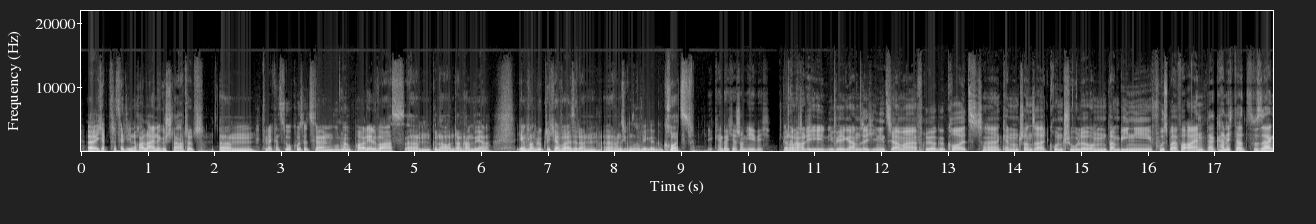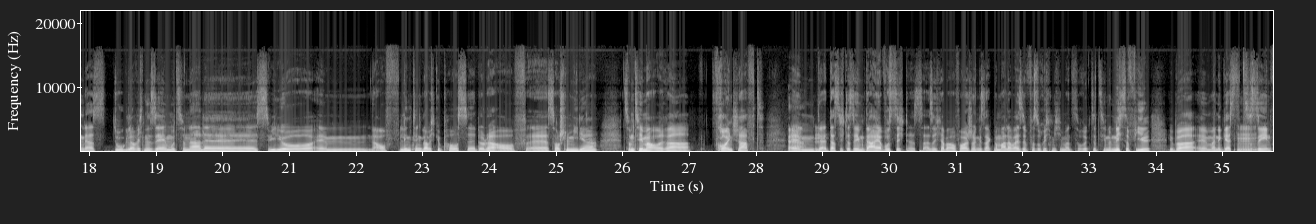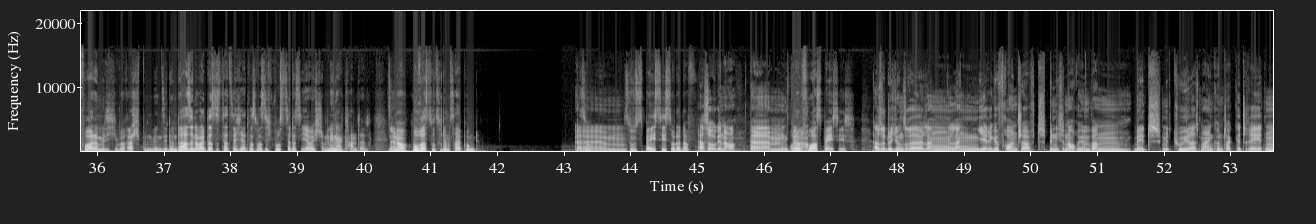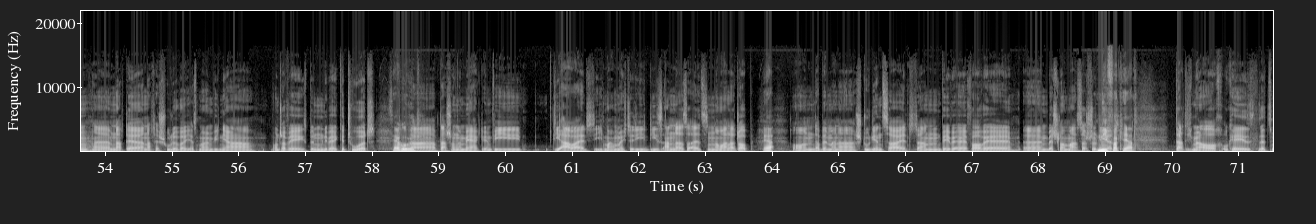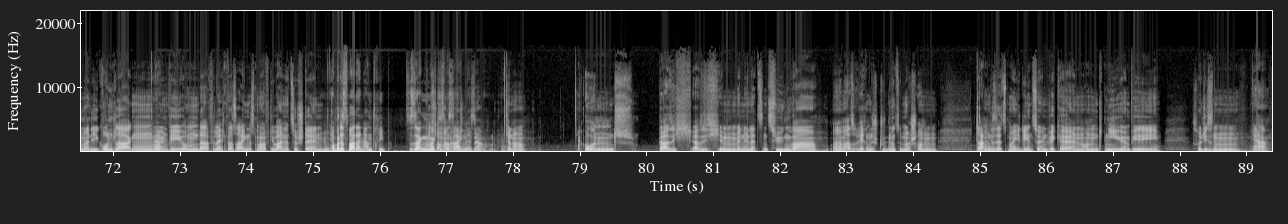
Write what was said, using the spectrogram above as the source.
Äh, ich habe tatsächlich noch alleine gestartet. Ähm, vielleicht kannst du auch kurz erzählen, wo du parallel warst. Ähm, genau, und dann haben wir irgendwann glücklicherweise dann äh, haben sich unsere Wege gekreuzt. Ihr kennt euch ja schon ewig. Genau, die, die Wege haben sich initial mal früher gekreuzt, äh, kennen uns schon seit Grundschule und Bambini Fußballverein. Da kann ich dazu sagen, dass du, glaube ich, ein sehr emotionales Video ähm, auf LinkedIn, glaube ich, gepostet oder auf äh, Social Media zum Thema eurer Freundschaft. Ja, ähm, da, mhm. dass ich das eben, daher wusste ich das. Also ich habe auch vorher schon gesagt, normalerweise versuche ich mich immer zurückzuziehen und nicht so viel über äh, meine Gäste zu Mhm. sehen vor, damit ich überrascht bin, wenn sie dann da sind. Aber das ist tatsächlich etwas, was ich wusste, dass ihr euch schon länger kanntet. Ja. Genau. Wo warst du zu dem Zeitpunkt? Also, ähm, Zu Spacies oder, da, ach so, genau. Ähm, oder genau. vor Spacies? Also durch unsere lang, langjährige Freundschaft bin ich dann auch irgendwann mit, mit Creelers mal in Kontakt getreten. Ähm, nach, der, nach der Schule war ich erstmal irgendwie ein Jahr unterwegs, bin um die Welt getourt. Sehr gut. Hab da, hab da schon gemerkt, irgendwie die Arbeit, die ich machen möchte, die, die ist anders als ein normaler Job. Ja. Und habe in meiner Studienzeit dann BWL, VWL, äh, im Bachelor und Master Nie studiert. verkehrt. Dachte ich mir auch, okay, setzen mal die Grundlagen Ja. irgendwie, um da vielleicht was Eigenes mal auf die Beine zu stellen. Mhm. Aber das war dein Antrieb, zu sagen, du Das möchtest was mein Eigenes Antrieb, machen. Ja. Genau. Und ja, als ich, als ich im, in den letzten Zügen war, ähm, also während des Studiums immer schon dran gesetzt, mal Ideen zu entwickeln und nie irgendwie so diesen, ja,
